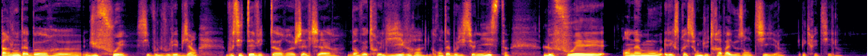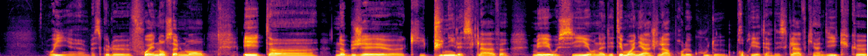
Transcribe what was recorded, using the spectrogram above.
Parlons d'abord du fouet, si vous le voulez bien. Vous citez Victor Schellcher dans votre livre, grand abolitionniste. Le fouet en un mot, et l'expression du travail aux Antilles, écrit-il. Oui, euh, parce que le fouet non seulement est un objet euh, qui punit l'esclave, mais aussi on a des témoignages là pour le coup de propriétaires d'esclaves qui indiquent que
